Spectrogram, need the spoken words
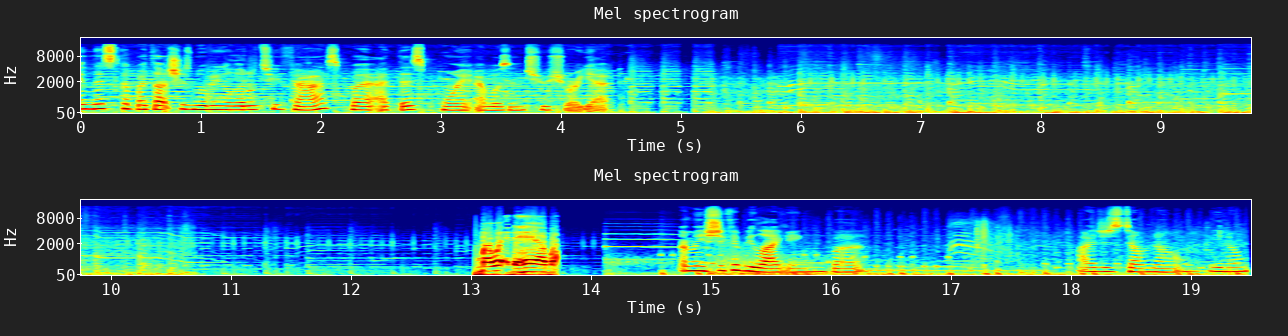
In this clip, I thought she was moving a little too fast, but at this point, I wasn't too sure yet. But what the hell? I mean, she could be lagging, but I just don't know, you know?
